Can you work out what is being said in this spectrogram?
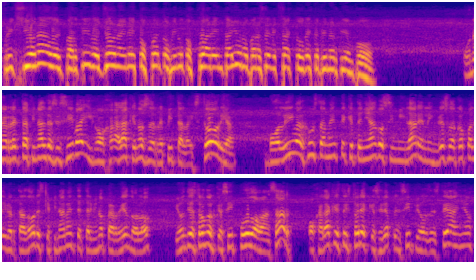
friccionado el partido. Jonah en estos cuantos minutos, 41 para ser exactos de este primer tiempo. Una recta final decisiva y ojalá que no se repita la historia. Bolívar justamente que tenía algo similar en el ingreso a la Copa Libertadores que finalmente terminó perdiéndolo y un día Strongers que sí pudo avanzar. Ojalá que esta historia que se dio a principios de este año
